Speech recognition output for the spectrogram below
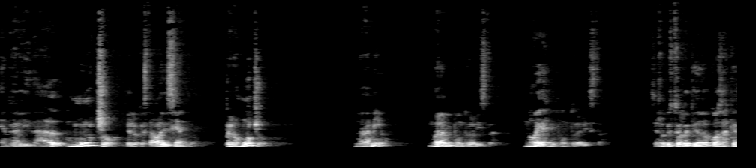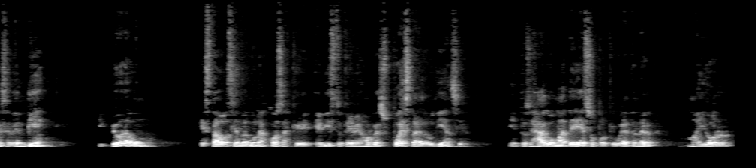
en realidad mucho de lo que estaba diciendo, pero mucho, no era mío, no era mi punto de vista, no es mi punto de vista, sino que estoy repitiendo cosas que se ven bien, y peor aún, he estado haciendo algunas cosas que he visto que hay mejor respuesta de la audiencia y entonces hago más de eso porque voy a tener mayor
